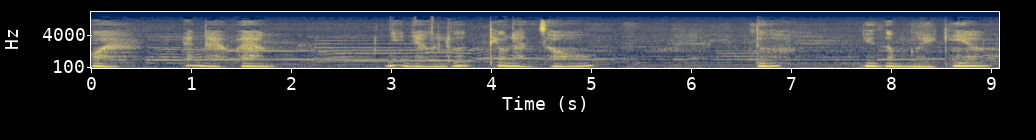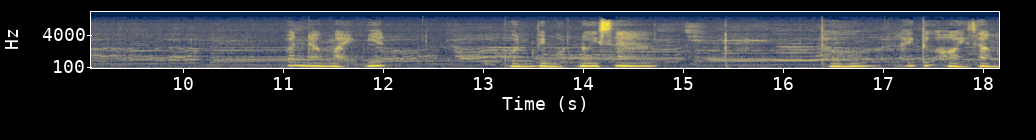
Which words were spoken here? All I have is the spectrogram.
quả Đang ngả vàng, Nhẹ nhàng lướt theo làn gió. Tựa như dòng người kia, Vẫn đang mải miết, Cuốn về một nơi xa. Tớ lại tự hỏi rằng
